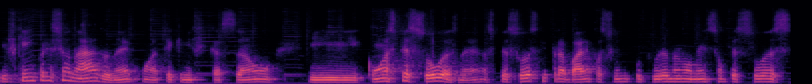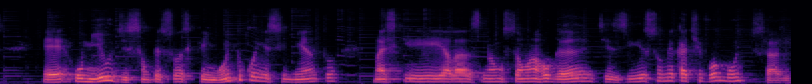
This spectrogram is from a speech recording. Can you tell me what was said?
e fiquei impressionado né, com a tecnificação e com as pessoas. Né? As pessoas que trabalham com a suinocultura normalmente são pessoas é, humildes, são pessoas que têm muito conhecimento, mas que elas não são arrogantes, e isso me cativou muito, sabe?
